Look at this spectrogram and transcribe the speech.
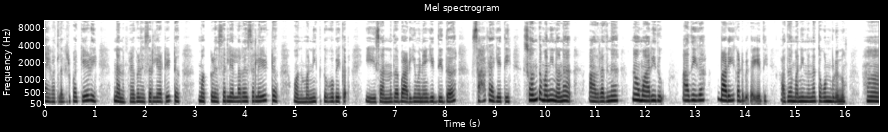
ಐವತ್ತು ಲಕ್ಷ ರೂಪಾಯಿ ಕೇಳಿ ನನ್ನ ಮಗಳ ಹೆಸರಲ್ಲಿ ಅಟ್ಟಿಟ್ಟು ಮಕ್ಕಳ ಹೆಸರಲ್ಲಿ ಎಲ್ಲರ ಹೆಸರಲ್ಲಿ ಇಟ್ಟು ಒಂದು ಮನೆ ತಗೋಬೇಕು. ಈ ಸಣ್ಣದ ಬಾಡಿಗೆ ಮನೆಯಾಗಿದ್ದಿದ್ದ ಸಾಕಾಗೈತಿ. ಸ್ವಂತ ಮನೆ ನಾನು ಆದ್ರೆ ಅದನ್ನ ನಾವು ಮಾರಿದು. ಅದೀಗ ಬಾಡಿಗೆ ಕಟ್ಟಬೇಕಾಗೈತಿ ಅದ ಮನೆ ನನ್ನ ತೊಗೊಂಡ್ಬಿಡುನು. ಹಾಂ,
